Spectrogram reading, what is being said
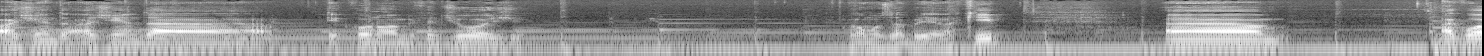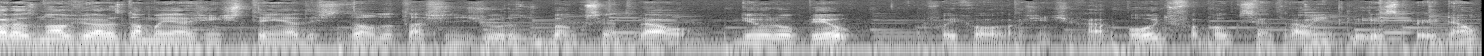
agenda, agenda econômica de hoje, Vamos abrir ela aqui. Ah, agora, às 9 horas da manhã, a gente tem a decisão da taxa de juros do Banco Central Europeu. Foi que a gente acabou de falar, Banco Central Inglês, perdão.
